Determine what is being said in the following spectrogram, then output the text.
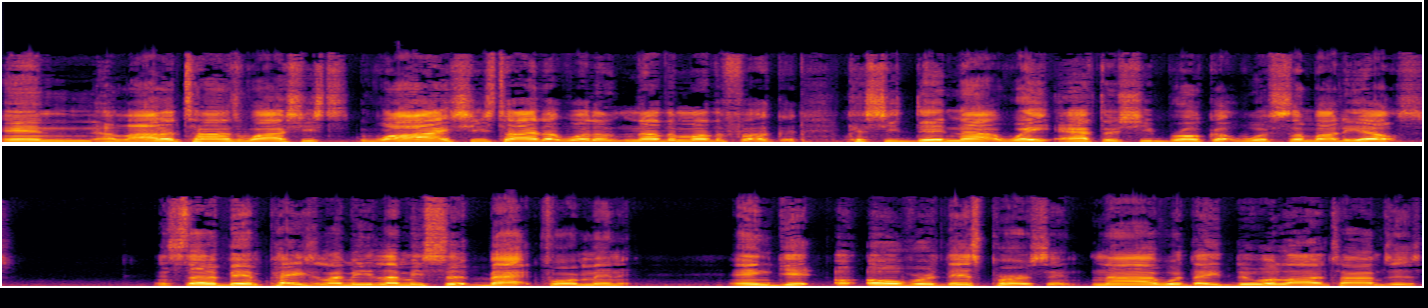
And a lot of times why she's why she's tied up with another motherfucker because she did not wait after she broke up with somebody else. Instead of being patient, let me let me sit back for a minute and get over this person. Now what they do a lot of times is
